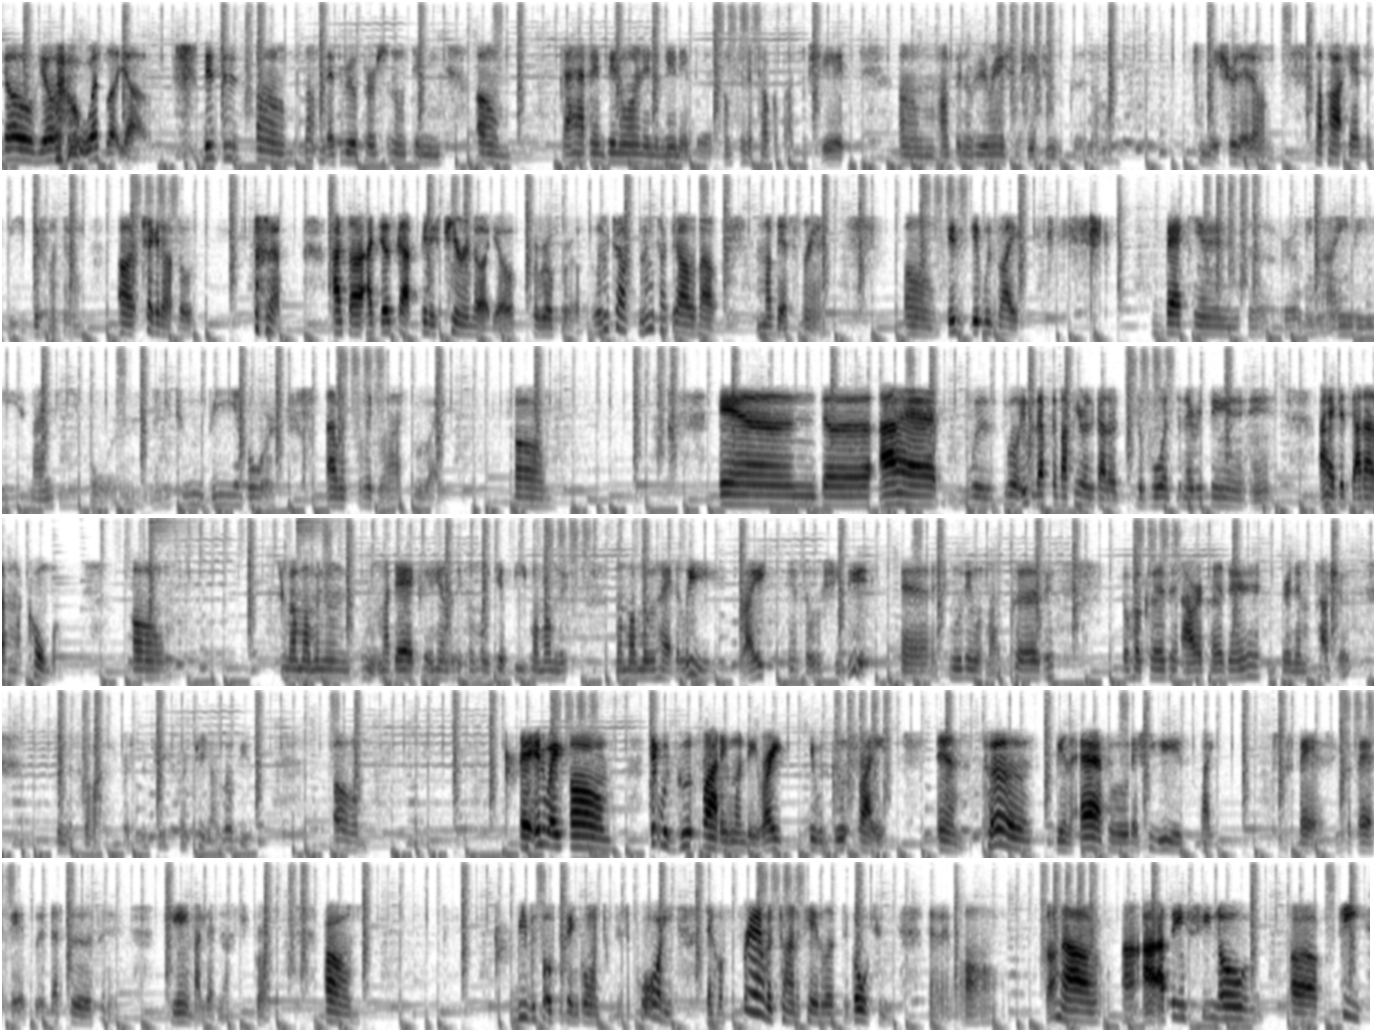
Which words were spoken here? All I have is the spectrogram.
Yo, yo, what's up, y'all? This is um something that's real personal to me. Um, I haven't been on in a minute, but I'm gonna talk about some shit. Um, I'm gonna rearrange some shit too, cause um, I'm make sure that um my podcast is different now. Uh, check it out though. I saw. I just got finished tearing up, yo. For real, for real. Let me talk. Let me talk to y'all about my best friend. Um, it it was like back in the early '90s, '94, '92, three and four. I went to Lakewood High School, like, um, and uh, I had was well, it was after my parents got a divorce and everything, and I had just got out of my coma. Um, my mom and my dad couldn't handle it no more. He kept beat my mom. My mama had to leave, right? And so she did, and she moved in with my cousin, or her cousin, our cousin, her name Natasha. Brenda Scott, rest in peace, T. I love you. Um, and anyway, um, it was Good Friday one day, right? It was Good Friday, and cuz being an asshole that she is, like she was fast. She was a fast ass, but that's and she ain't like that now. She grown. Um, we were supposed to been going to this party that her friend was trying to tell us to go to, and um, somehow I, I, I think she knows uh T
